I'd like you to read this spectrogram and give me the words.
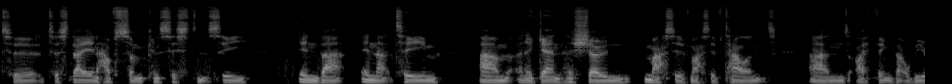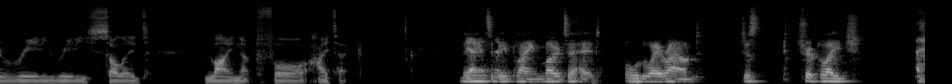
to to stay and have some consistency in that in that team. Um, and again has shown massive massive talent and I think that will be a really, really solid lineup for Hitech. They yeah, need to be playing Motorhead all the way around. Just Triple H.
